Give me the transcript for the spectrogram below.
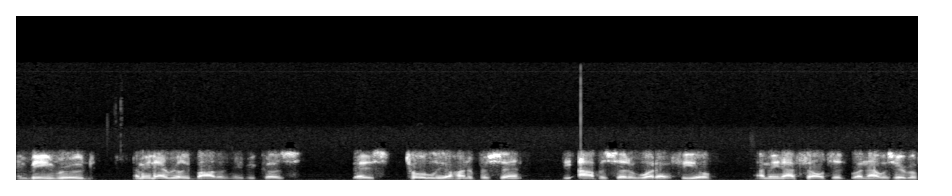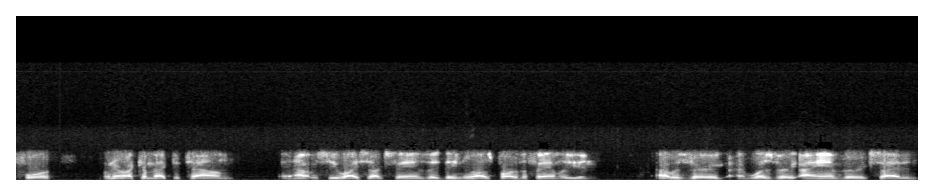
and being rude, I mean, that really bothered me because that is totally 100% the opposite of what I feel. I mean, I felt it when I was here before. Whenever I come back to town and I would see White Sox fans, they, they knew I was part of the family, and I was very, I was very, I am very excited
